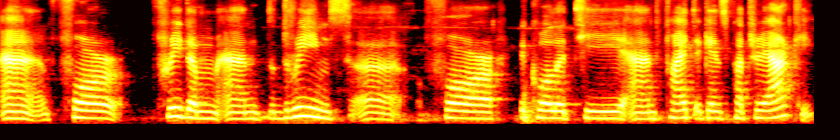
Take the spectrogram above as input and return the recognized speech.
uh, for freedom and the dreams uh, for equality and fight against patriarchy.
